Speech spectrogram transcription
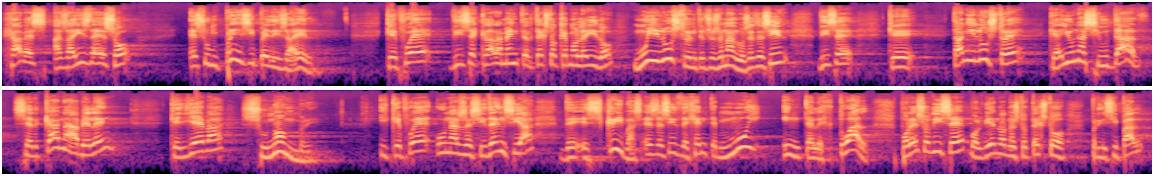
Javes a raíz de eso es un príncipe de Israel, que fue, dice claramente el texto que hemos leído, muy ilustre entre sus hermanos. Es decir, dice que tan ilustre que hay una ciudad cercana a Belén que lleva su nombre y que fue una residencia de escribas, es decir, de gente muy intelectual. Por eso dice, volviendo a nuestro texto principal,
